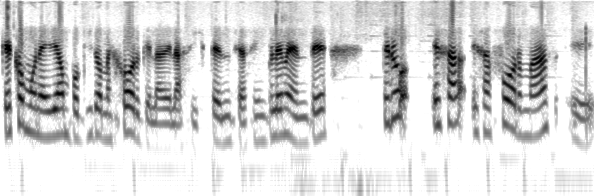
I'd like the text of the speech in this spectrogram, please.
Que es como una idea un poquito mejor que la de la asistencia simplemente, pero esa, esas formas eh,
